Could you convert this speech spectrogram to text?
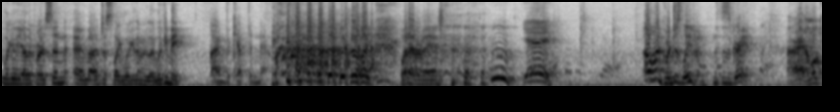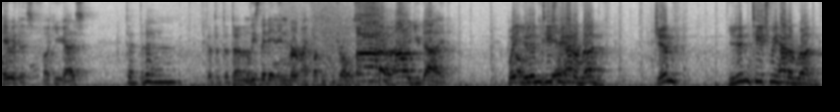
look at the other person and I just like look at them and be like, look at me. I'm the captain now. They're like, whatever, man. Yay! oh, look, we're just leaving. This is great. All right, I'm okay with this. Fuck you guys. Dun, dun, dun. At least they didn't invert my fucking controls. Ah! Oh, you died. Wait, Oh, you didn't you teach me how to run. Jim? You didn't teach me how to run.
